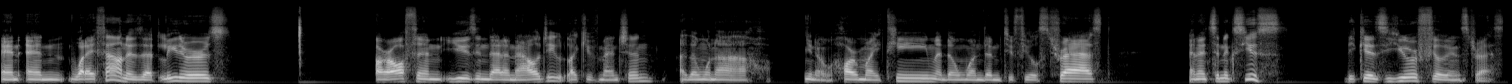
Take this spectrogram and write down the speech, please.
And, and what I found is that leaders are often using that analogy, like you've mentioned. I don't want to, you know, harm my team. I don't want them to feel stressed. And it's an excuse because you're feeling stressed.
